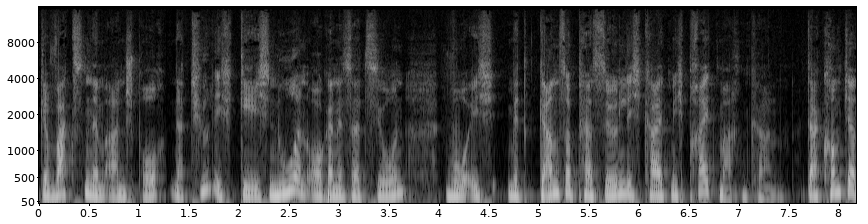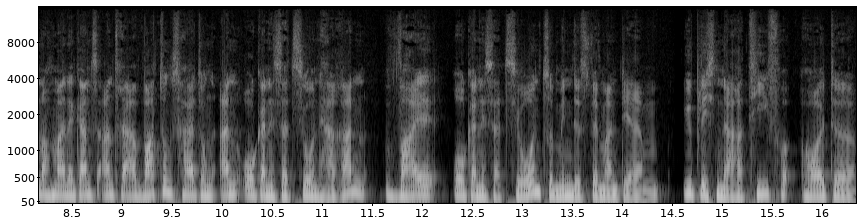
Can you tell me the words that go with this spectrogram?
gewachsenem Anspruch. Natürlich gehe ich nur in Organisationen, wo ich mit ganzer Persönlichkeit mich breit machen kann da kommt ja noch mal eine ganz andere Erwartungshaltung an Organisation heran, weil Organisation, zumindest wenn man dem üblichen Narrativ heute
